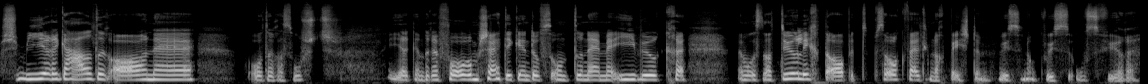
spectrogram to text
Schmiergelder annehmen oder sonst irgendeine Form schädigend aufs Unternehmen einwirken. Man muss natürlich die Arbeit sorgfältig nach bestem Wissen und Gewissen ausführen.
